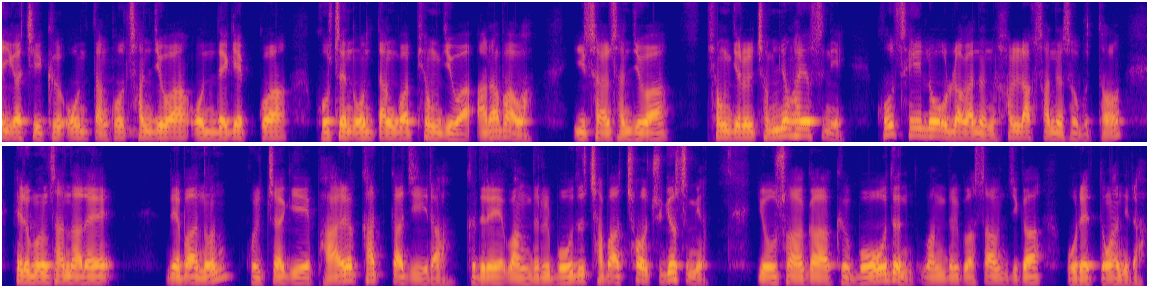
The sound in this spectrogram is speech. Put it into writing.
이같이 그 온 땅 곧 산지와 온 대겝과 고센 온 땅과 평지와 아라바와 이스라엘 산지와 평지를 점령하였으니 곧 세일로 올라가는 한락산에서부터 헤르몬산 아래 레바논 골짜기의 발갓까지라 그들의 왕들을 모두 잡아 쳐 죽였으며 여호수아가 그 모든 왕들과 싸운 지가 오랫동안이라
